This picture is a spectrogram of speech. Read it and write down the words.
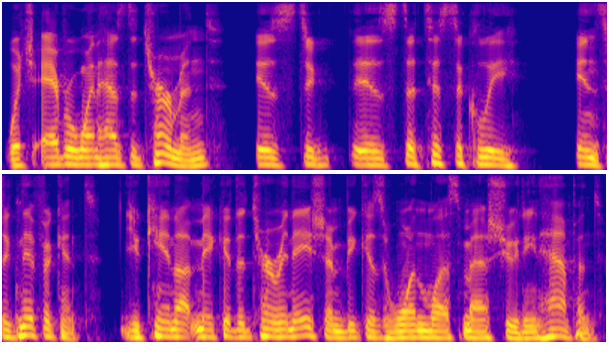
which everyone has determined is, st- is statistically insignificant. You cannot make a determination because one less mass shooting happened.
